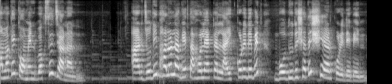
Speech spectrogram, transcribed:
আমাকে কমেন্ট বক্সে জানান। আর যদি ভালো লাগে তাহলে একটা লাইক করে দেবেন, বন্ধুদের সাথে শেয়ার করে দেবেন।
